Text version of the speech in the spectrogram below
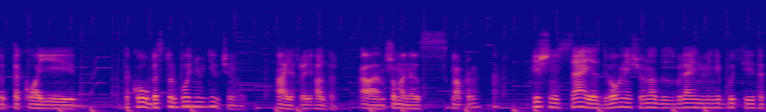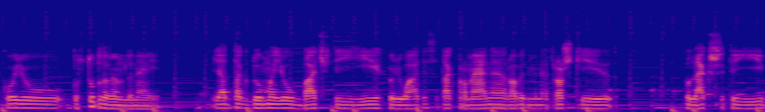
від такої. таку безтурботню дівчину? А, я Фредді Фазбер. А що в мене з кнопками? Більш ніж це, я здивований, що вона дозволяє мені бути такою поступливим до неї. Я так думаю, бачити її, хвилюватися так про мене, робить мене трошки полегшити її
